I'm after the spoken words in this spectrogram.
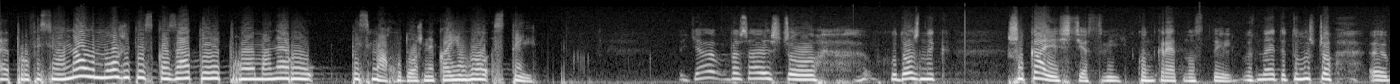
е, професіонал, можете сказати про манеру письма художника, його стиль? Я вважаю, що художник шукає ще свій конкретно стиль. Ви знаєте, тому що е,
